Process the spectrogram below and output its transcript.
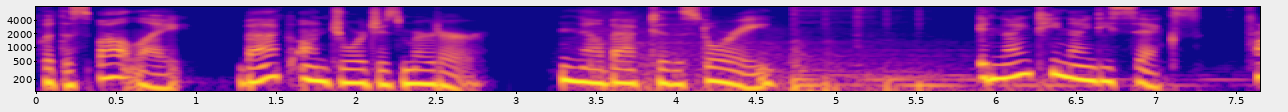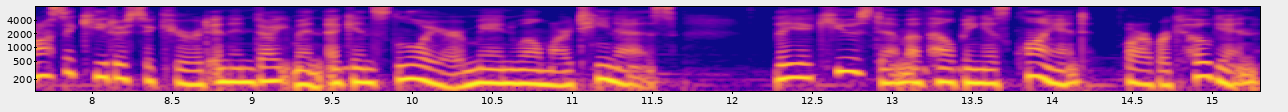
put the spotlight back on George's murder. Now back to the story. In 1996, prosecutors secured an indictment against lawyer Manuel Martinez. They accused him of helping his client, Barbara Kogan,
